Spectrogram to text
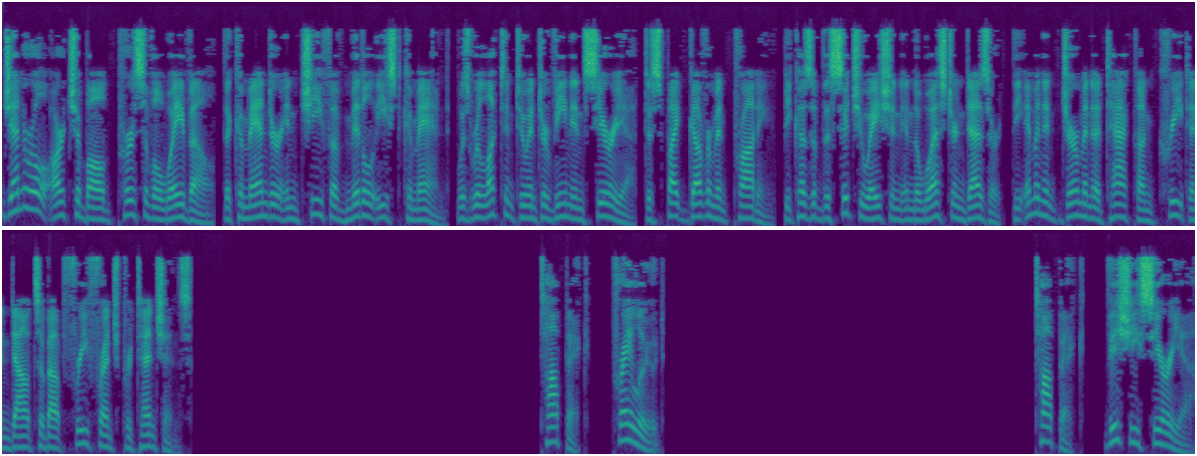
General Archibald Percival Wavell, the commander-in-chief of Middle East Command, was reluctant to intervene in Syria, despite government prodding, because of the situation in the Western Desert, the imminent German attack on Crete and doubts about Free French pretensions. Prelude Vichy Syria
